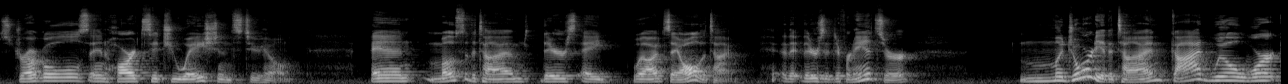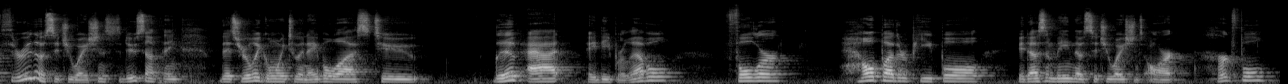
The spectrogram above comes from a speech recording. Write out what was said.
struggles and hard situations to Him. And most of the time, there's a, well, I'd say all the time, there's a different answer. Majority of the time, God will work through those situations to do something that's really going to enable us to live at a deeper level, fuller, help other people. It doesn't mean those situations aren't hurtful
